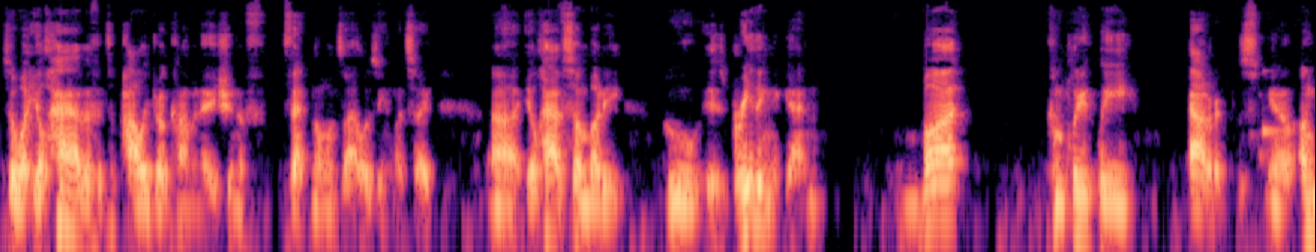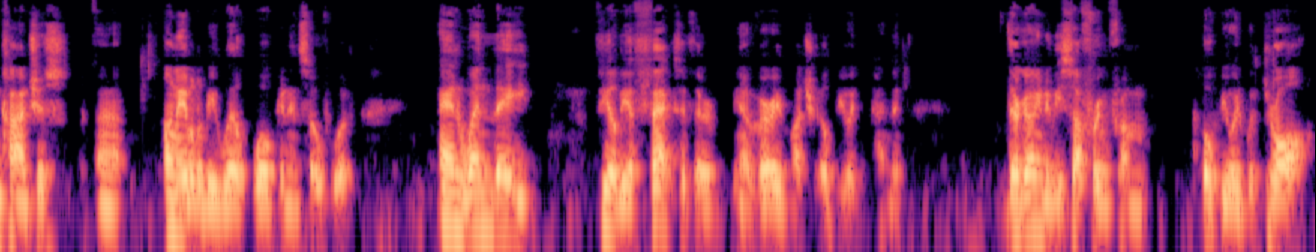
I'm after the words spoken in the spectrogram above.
So what you'll have if it's a polydrug combination of fentanyl and xylazine, let's say, uh, you'll have somebody who is breathing again, but completely out of it, you know, unconscious, uh, unable to be woken, and so forth. And when they feel the effects, if they're you know very much opioid dependent, they're going to be suffering from opioid withdrawal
